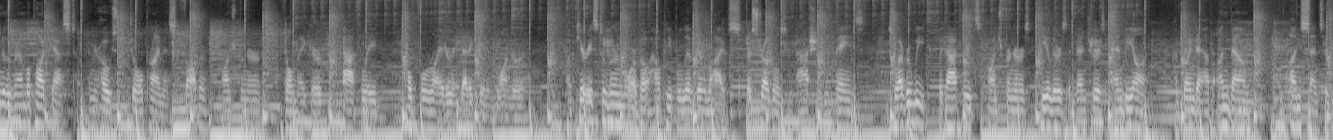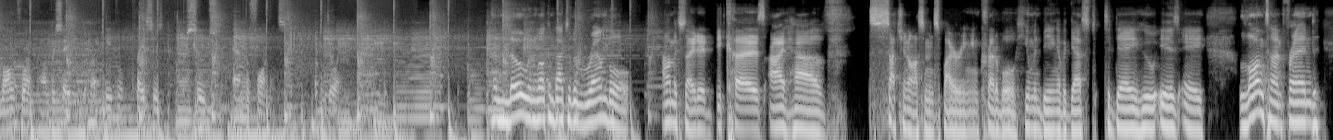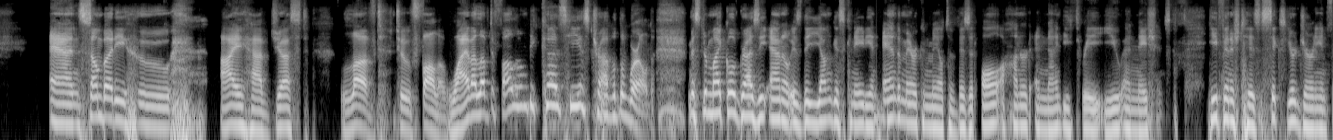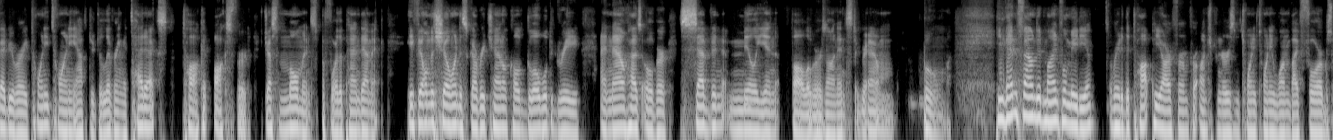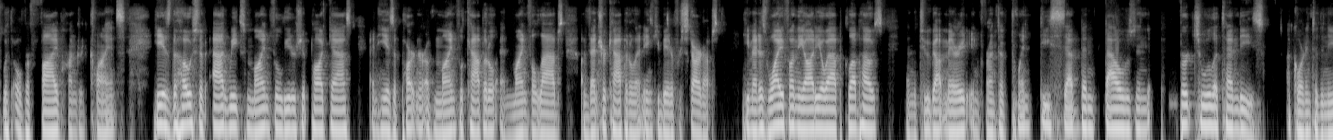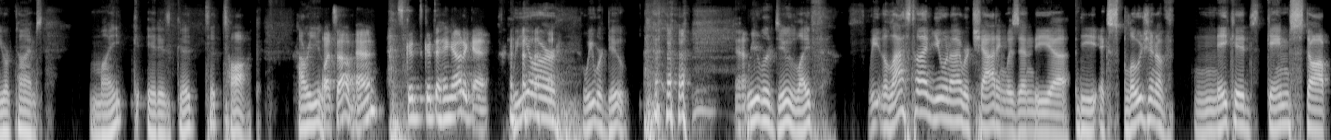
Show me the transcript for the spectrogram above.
Welcome to the Ramble Podcast. I'm your host, Joel Primus, father, entrepreneur, filmmaker, athlete, hopeful writer, and dedicated wanderer. I'm curious to learn more about how people live their lives, their struggles and passions and pains. So every week, with athletes, entrepreneurs, healers, adventurers, and beyond, I'm going to have unbound and uncensored long form conversations about people, places, pursuits, and performance. Enjoy. Hello, and welcome back to the Ramble. I'm excited because I have such an awesome, inspiring, incredible human being of a guest today who is a longtime friend and somebody who I have just loved to follow. Why have I loved to follow him? Because he has traveled the world. Mr. Michael Graziano is the youngest Canadian and American male to visit all 193 UN nations. He finished his six year journey in February 2020 after delivering a TEDx talk at Oxford just moments before the pandemic. He filmed a show on Discovery Channel called Global Degree and now has over 7 million followers on Instagram. Boom. He then founded Mindful Media, rated the top PR firm for entrepreneurs in 2021 by Forbes with over 500 clients. He is the host of Adweek's Mindful Leadership podcast, and he is a partner of Mindful Capital and Mindful Labs, a venture capital and incubator for startups. He met his wife on the audio app Clubhouse, and the two got married in front of 27,000 virtual attendees, according to the New York Times. Mike, it is good to talk. How are you? What's up, man? It's good good to hang out again. we are we were due. yeah. We were due. Life we the last time you and I were chatting was in the uh the explosion of naked GameStop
